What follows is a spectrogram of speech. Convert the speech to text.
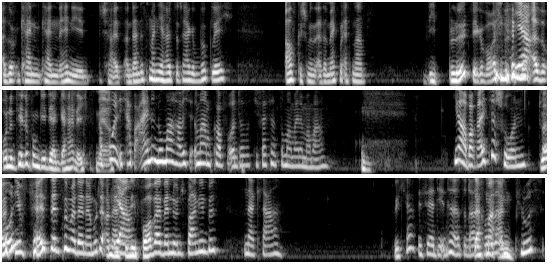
Also kein, kein Handy-Scheiß. Und dann ist man ja heutzutage wirklich aufgeschmissen. Also merkt man erstmal, wie blöd wir geworden sind. Ja. Ne? Also ohne Telefon geht ja gar nichts mehr. Obwohl, ich habe eine Nummer, habe ich immer im Kopf und das ist die Festnetznummer meiner Mama. Ja, aber reicht ja schon. du hast die Festnetznummer deiner Mutter und hast Ja. du die Vorwahl, wenn du in Spanien bist? Na klar, Sicher? ist ja die internationale Sag mal Vorwahl an. plus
